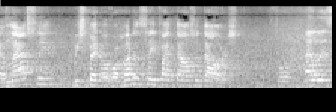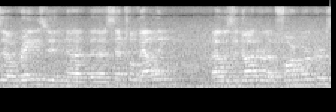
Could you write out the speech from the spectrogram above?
And lastly, we spent over $175,000 for I was uh, raised in uh, the Central Valley. I was the daughter of farm workers.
